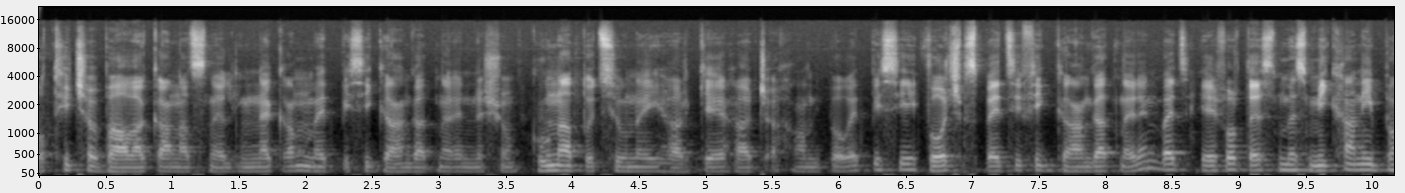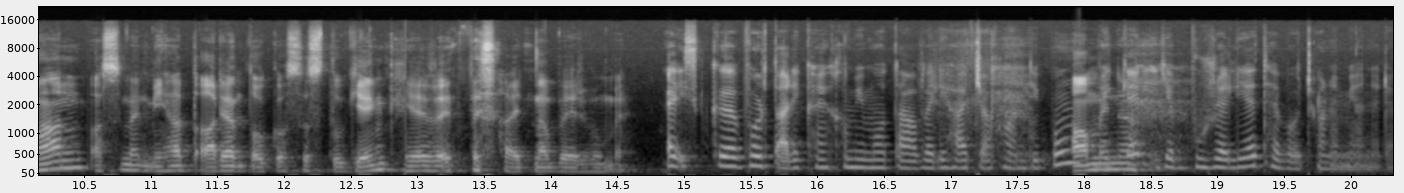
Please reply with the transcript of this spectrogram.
օթի չբավականացնել հիմնականում այդպիսի գանգատներ են նշում գունատությունը իհարկե հաճախ հանդիպող այդպիսի ոչ սպეციფიկ գանգատներ են բայց երբ որ տեսնում ես մի քանի բան ասում են մի հատ արյան տոկոսը ստուգենք եւ այդպես հայտնաբերվում է Իսկ որ տարիքային խմբի մոտ ավելի հաճախ հանդիպում, Ամենա... մեկ էլ եւ բուժելի է թե ոչ անեմիաները։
